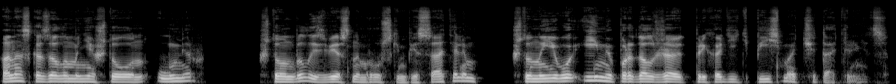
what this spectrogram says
Она сказала мне, что он умер, что он был известным русским писателем, что на его имя продолжают приходить письма от читательниц.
